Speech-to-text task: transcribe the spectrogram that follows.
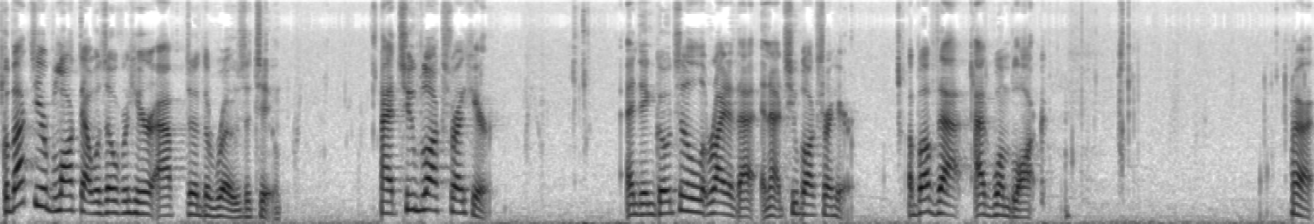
Go back to your block that was over here after the rows of two. Add two blocks right here. And then go to the right of that and add two blocks right here. Above that, add one block. Alright.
